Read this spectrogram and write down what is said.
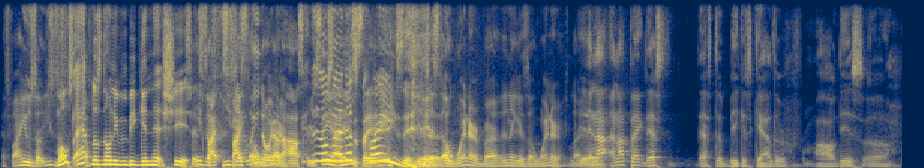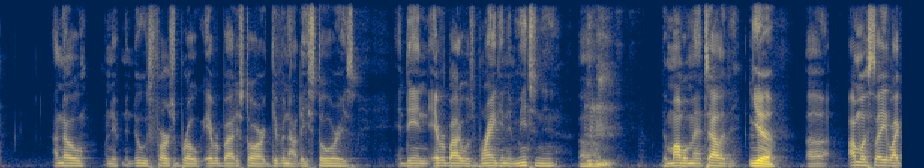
That's fine. He was a he's Most a, actors don't even be getting that shit. Shit, He's a- Spike, he's Spike just Lee don't got an. Oscar. You You know what I'm saying? That's was saying it? crazy. He's just a winner, bro. The nigga's a winner. Like, Yeah. And I and I think that's that's the biggest gather from all this. Uh, I know when the, the news first broke, everybody started giving out their stories, and then everybody was bringing and mentioning um, the Mamba mentality. Yeah. Uh, I must say, like,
